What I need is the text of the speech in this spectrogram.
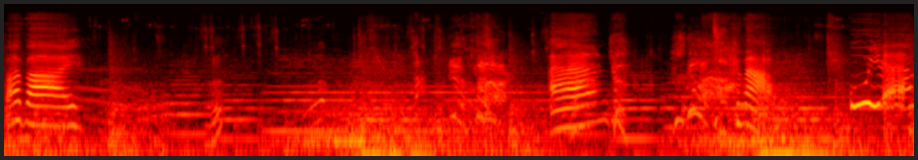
Bye bye. And take him out. Oh yeah.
